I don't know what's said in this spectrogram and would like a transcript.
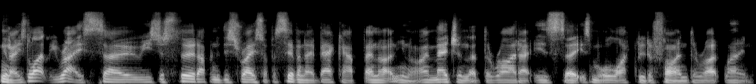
You know, he's lightly raced, so he's just third up into this race off a seven-day backup, and I, you know, I imagine that the rider is uh, is more likely to find the right lane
